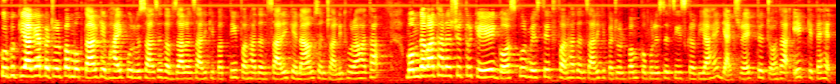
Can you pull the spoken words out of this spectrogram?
कुर्क किया गया पेट्रोल पंप मुख्तार के भाई पूर्व सांसद अफजाल अंसारी की पत्नी फरहत अंसारी के नाम संचालित हो रहा था। मोहम्मदाबाद थाना क्षेत्र के गौसपुर में स्थित फरहत अंसारी के पेट्रोल पंप को पुलिस ने सीज कर दिया है। गैंगस्टर एक्ट चौदह एक के तहत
